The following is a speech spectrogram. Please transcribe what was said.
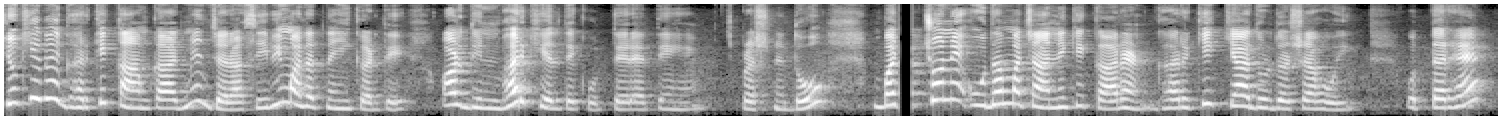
क्योंकि वे घर के कामकाज में जरा सी भी मदद नहीं करते और दिन भर खेलते कूदते रहते हैं। प्रश्न दो, बच्चों ने ऊधम मचाने के कारण घर की क्या दुर्दशा हुई? उत्तर है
